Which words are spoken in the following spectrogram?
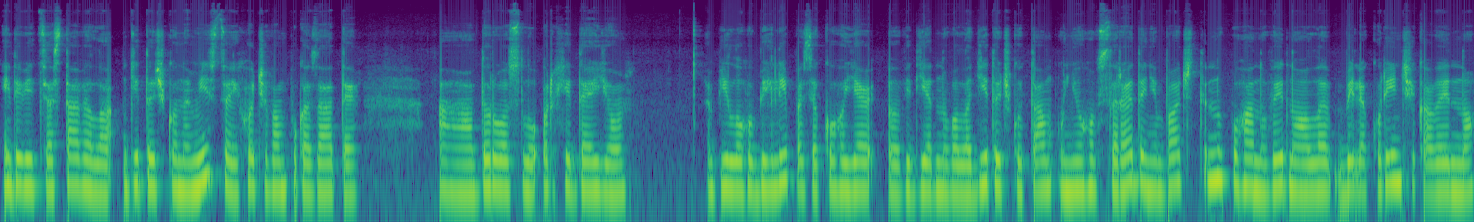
І дивіться, ставила діточку на місце і хочу вам показати дорослу орхідею білого бігліпа, з якого я е, від'єднувала діточку. Там у нього всередині, бачите, ну погано видно, але біля корінчика видно,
